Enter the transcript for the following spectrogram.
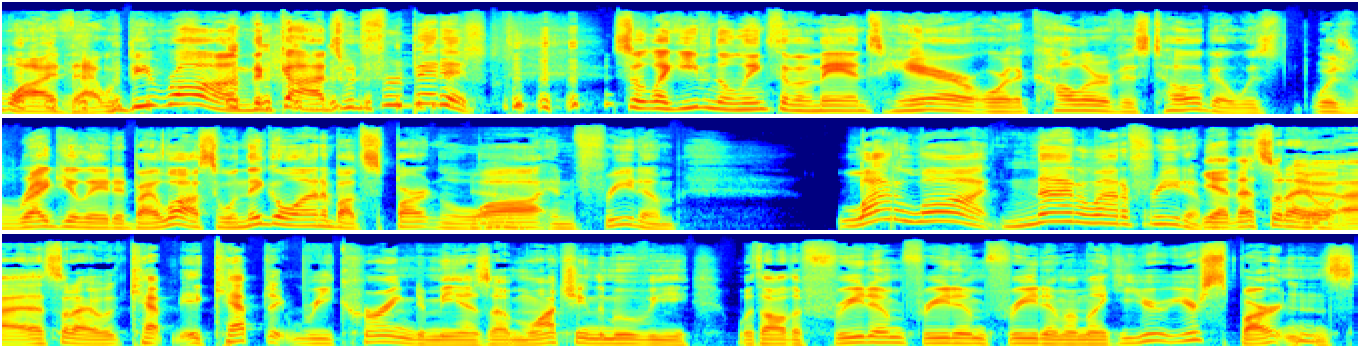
why that would be wrong. The gods would forbid it. So, like, even the length of a man's hair or the color of his toga was was regulated by law. So when they go on about Spartan law and freedom, a lot of law, not a lot of freedom. Yeah, that's what I. Yeah. Uh, that's what I kept. It kept it recurring to me as I'm watching the movie with all the freedom, freedom, freedom. I'm like, you're you're Spartans.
